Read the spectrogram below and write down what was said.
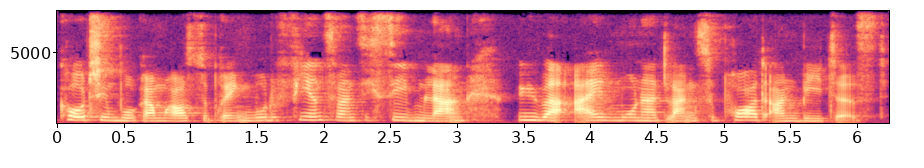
Coaching-Programm rauszubringen, wo du 24-7 lang über einen Monat lang Support anbietest.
